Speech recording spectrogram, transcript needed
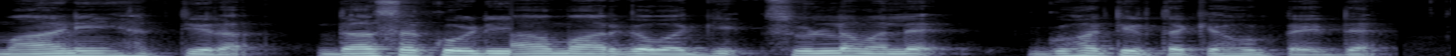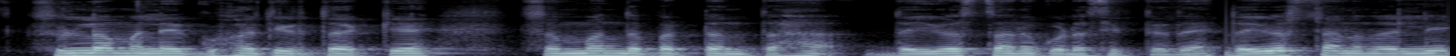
ಮಾಣಿ ಹತ್ತಿರ ದಾಸಕೋಡಿ ಆ ಮಾರ್ಗವಾಗಿ ಸುಳ್ಳಮಲೆ ಗುಹತೀರ್ಥಕ್ಕೆ ಹೋಗ್ತಾ ಇದ್ದೆ. ಸುಳ್ಳಮಲೆ ಗುಹತೀರ್ಥಕ್ಕೆ ಸಂಬಂಧಪಟ್ಟಂತಹ ದೈವಸ್ಥಾನ ಕೂಡ ಸಿಗ್ತದೆ. ದೈವಸ್ಥಾನದಲ್ಲಿ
